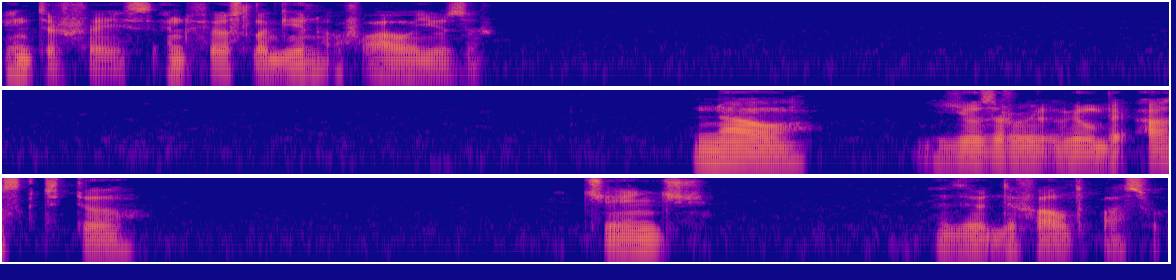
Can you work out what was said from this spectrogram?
interface and first login of our user. Now user will, be asked to change the default password.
